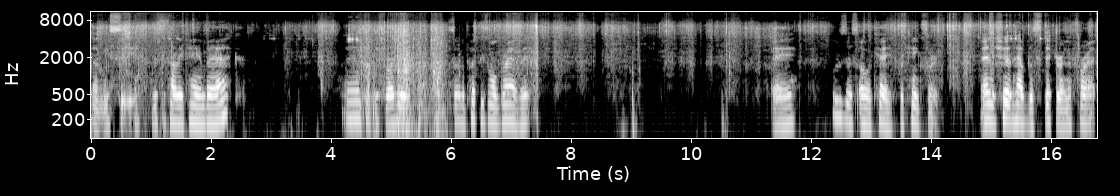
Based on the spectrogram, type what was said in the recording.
Let me see. This is how they came back. And put this right here so the puppies won't grab it. A. What is this? Oh, a K for Kingsford. And it should have the sticker in the front.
